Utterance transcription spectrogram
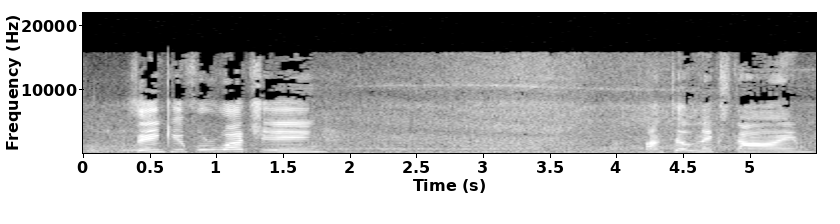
forty-nine. Thank you for watching. Until next time.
